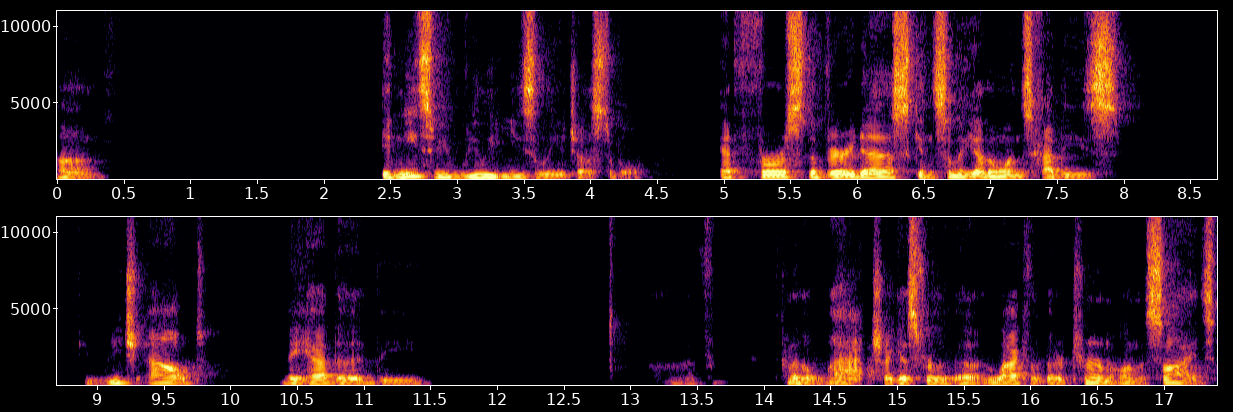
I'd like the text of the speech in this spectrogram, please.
Um, it needs to be really easily adjustable. At first, the very Varidesk and some of the other ones had these, if you reach out, they had the, the kind of the latch, I guess for uh, lack of a better term, on the sides.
